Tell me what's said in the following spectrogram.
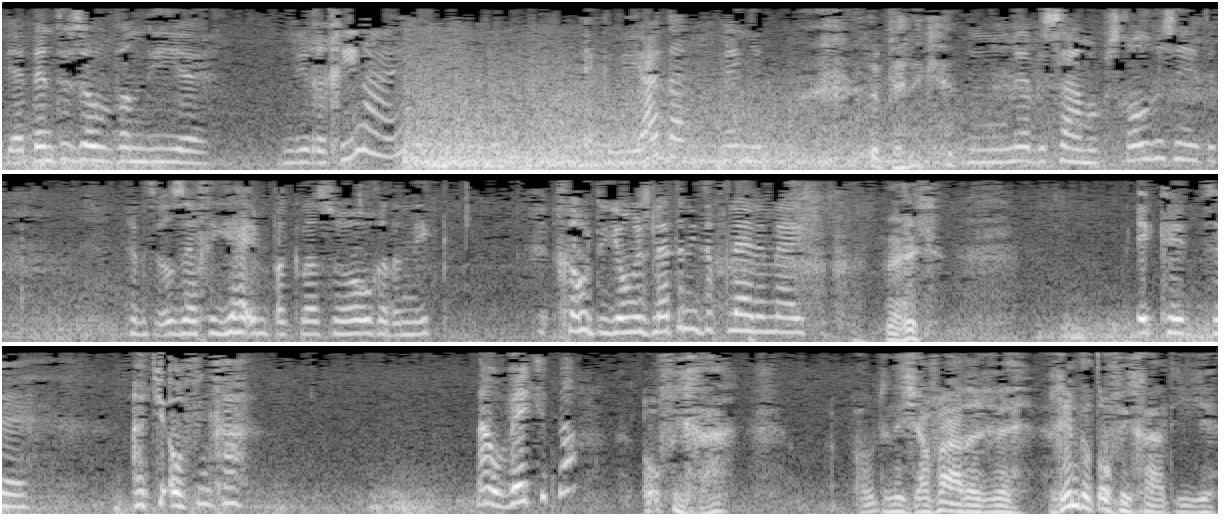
Jij bent de zoon van die, eh, die Regina, hè? Ekeliarda, meen je? Dat ben ik. Mm, We hebben samen op school gezeten. Dat wil zeggen, jij een paar klassen hoger dan ik. Grote jongens letten niet op kleine meisjes. Nee, Ik heet eh Adje Offinga. Nou, weet je het nog? Offinga. Oh, dan is jouw vader eh, Rindert Offinga, die, eh,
